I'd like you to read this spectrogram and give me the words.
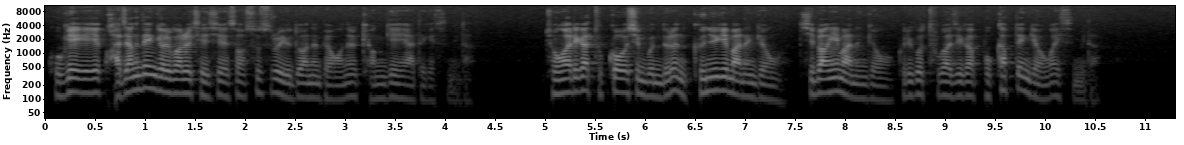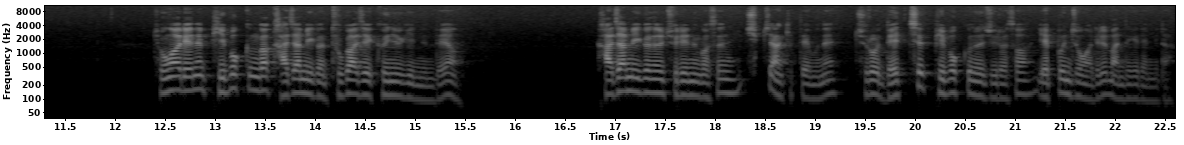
고객에게 과장된 결과를 제시해서 수술을 유도하는 병원을 경계해야 되겠습니다. 종아리가 두꺼우신 분들은 근육이 많은 경우, 지방이 많은 경우, 그리고 두 가지가 복합된 경우가 있습니다. 종아리에는 비복근과 가자미근 두 가지의 근육이 있는데요. 가자미근을 줄이는 것은 쉽지 않기 때문에 주로 내측 비복근을 줄여서 예쁜 종아리를 만들게 됩니다.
